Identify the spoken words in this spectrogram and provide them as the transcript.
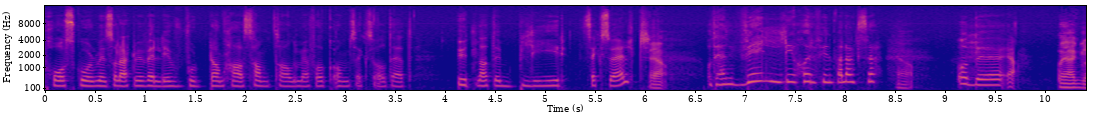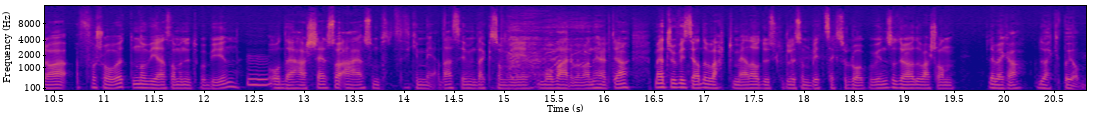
på skolen min så lærte vi veldig hvordan ha samtaler med folk om seksualitet uten at det blir seksuelt. Ja. Og det er en veldig hårfin balanse. Ja. Og det, ja. Og jeg er glad for så vidt, når vi er sammen ute på byen, Mm. og det her skjer, så er jeg som sagt ikke med deg, siden det er ikke sånn vi må være med hverandre hele tida. Men jeg tror hvis jeg hadde vært med deg, og du skulle liksom blitt sexolog på byen, så tror jeg det hadde vært sånn Rebekka, du er ikke på jobb.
